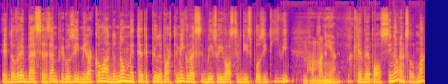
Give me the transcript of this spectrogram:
e dovrebbe essere sempre così. Mi raccomando, non mettete più le porte micro USB sui vostri dispositivi. Mamma mia. Che ve postino, insomma.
